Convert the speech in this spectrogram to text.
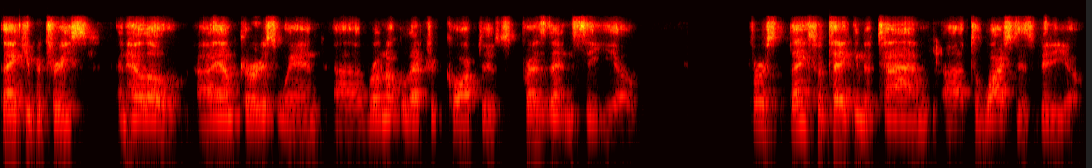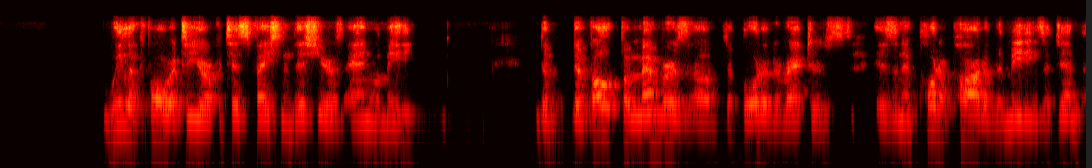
Thank you, Patrice. And hello, I am Curtis Wynn, uh, Roanoke Electric Cooperative's President and CEO. First, thanks for taking the time uh, to watch this video. We look forward to your participation in this year's annual meeting the, the vote for members of the board of directors is an important part of the meeting's agenda.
